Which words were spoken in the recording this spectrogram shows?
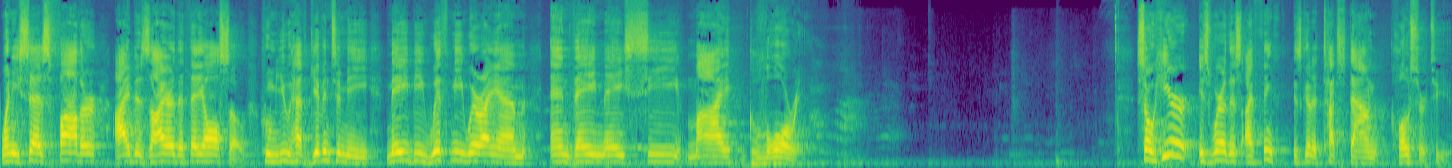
when he says, Father, I desire that they also, whom you have given to me, may be with me where I am, and they may see my glory. So here is where this, I think, is going to touch down closer to you.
